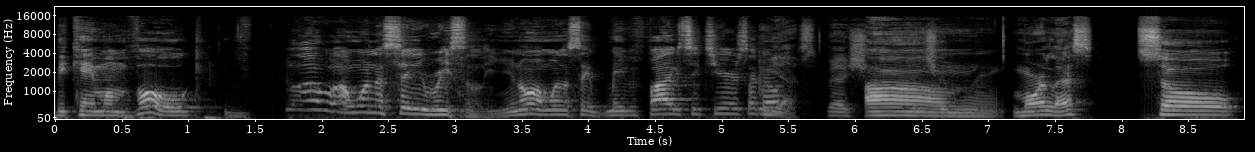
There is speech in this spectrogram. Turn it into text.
became on vogue. I, I want to say recently. You know, I want to say maybe five, six years ago Yes. Very true. very true. um more or less so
